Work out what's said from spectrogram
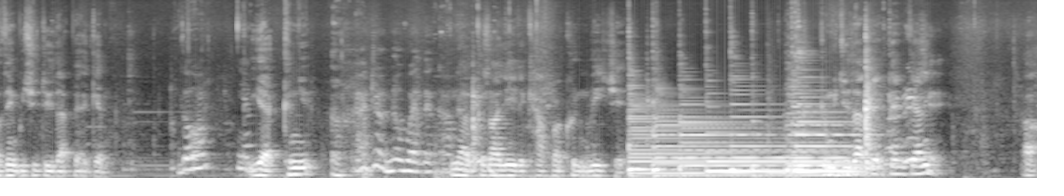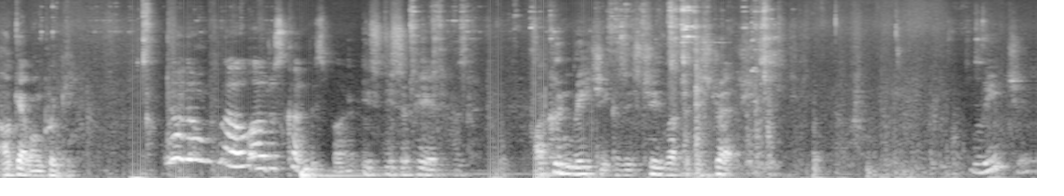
I think we should do that bit again. Go on. Yeah. Yeah, can you? Uh, I don't know where the cup no, because I need a cap. I couldn't reach it. Can we do that bit Where again, is Gary? Uh, I'll get one quickly. No, no, I'll, I'll just cut this part. It's disappeared. I couldn't reach it because it's too much of a stretch. Reach it.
